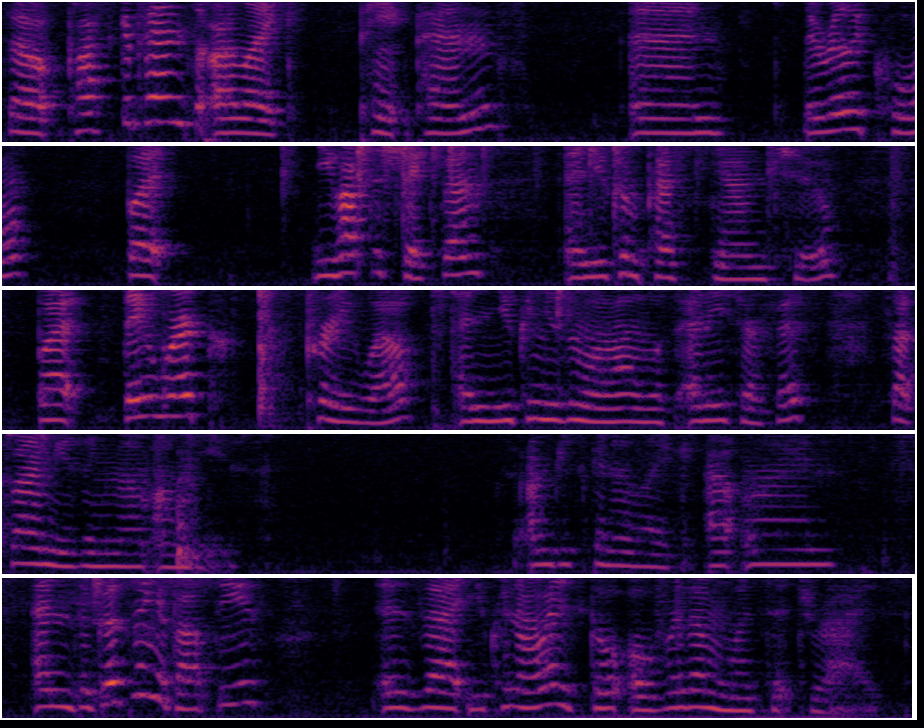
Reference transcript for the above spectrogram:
So Posca pens are like paint pens. And they're really cool. But you have to shake them. And you can press down too. But they work pretty well. And you can use them on almost any surface. So that's why I'm using them on these. So I'm just going to like outline. And the good thing about these is that you can always go over them once it dries.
